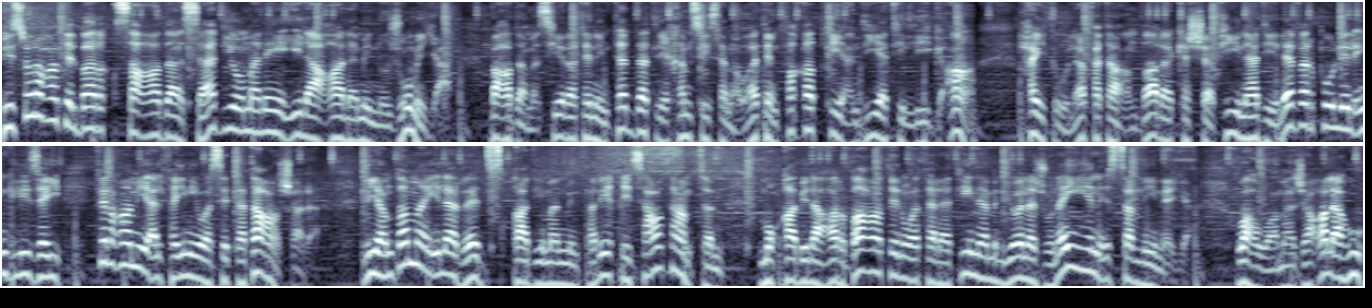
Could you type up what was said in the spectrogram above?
بسرعة البرق صعد ساديو ماني إلى عالم النجومية بعد مسيرة امتدت لخمس سنوات فقط في أندية الليغ 1 حيث لفت أنظار كشافي نادي ليفربول الإنجليزي في العام 2016 لينضم إلى الريدز قادما من فريق ساوثهامبتون مقابل 34 مليون جنيه استرليني وهو ما جعله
